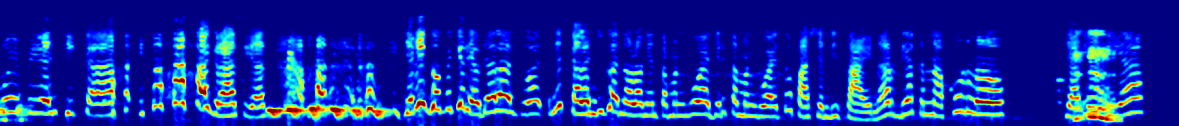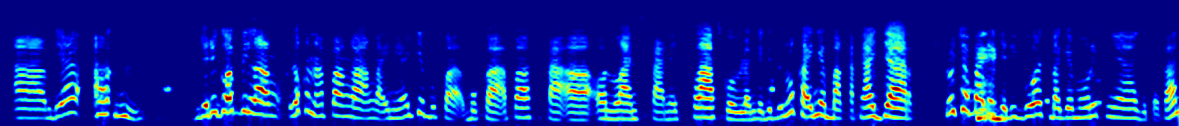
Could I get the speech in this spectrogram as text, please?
muy bien, chica. Gracias. jadi gue pikir ya udahlah gue ini sekalian juga nolongin teman gue. Jadi teman gue itu fashion designer, dia kena furlough. Jadi mm -hmm. dia um, dia jadi gue bilang lo kenapa nggak nggak ini aja buka buka apa spa, uh, online Spanish class? Gue bilang kayak gitu. Lo kayaknya bakat ngajar. Lo coba deh jadi gue sebagai muridnya gitu kan?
